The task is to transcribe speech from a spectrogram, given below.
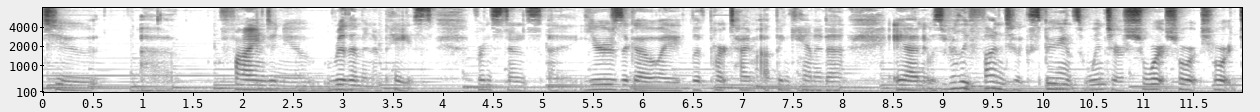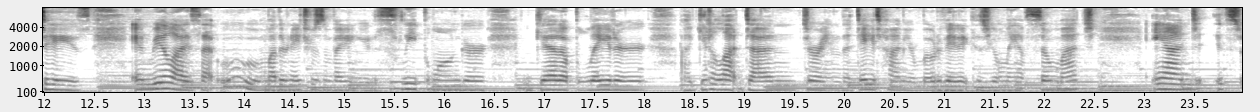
to uh, find a new rhythm and a pace. For instance, uh, years ago, I lived part time up in Canada, and it was really fun to experience winter, short, short, short days, and realize that, ooh, Mother Nature's inviting you to sleep longer, get up later, uh, get a lot done during the daytime. You're motivated because you only have so much and it's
